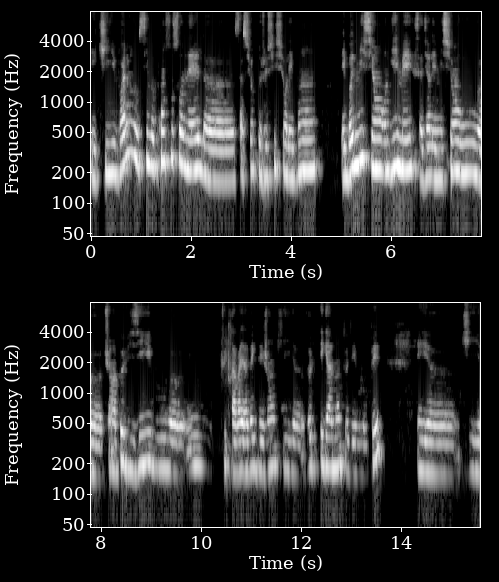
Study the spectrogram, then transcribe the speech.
et qui, voilà, aussi me prend sous son aile, euh, s'assure que je suis sur les bons, les bonnes missions, en guillemets, c'est-à-dire les missions où euh, tu es un peu visible, où, euh, où, tu travailles avec des gens qui veulent également te développer et qui,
